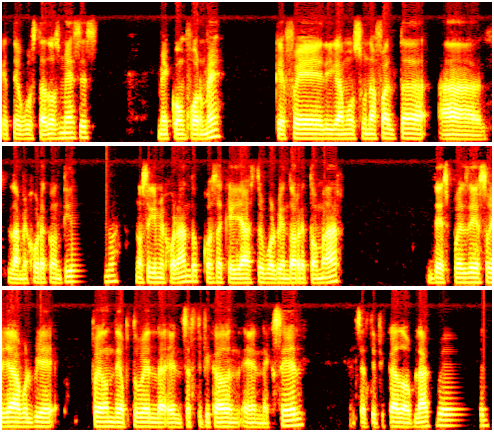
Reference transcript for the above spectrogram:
¿qué te gusta? Dos meses. Me conformé que fue, digamos, una falta a la mejora continua. No seguí mejorando, cosa que ya estoy volviendo a retomar. Después de eso ya volví, fue donde obtuve el, certificado en, Excel, el certificado Black Belt,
